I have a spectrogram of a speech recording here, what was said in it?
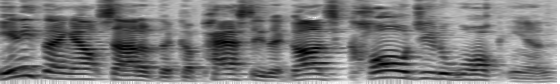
anything outside of the capacity that God's called you to walk in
